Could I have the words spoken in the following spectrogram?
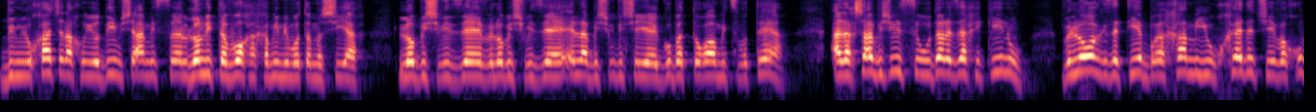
במיוחד שאנחנו יודעים שעם ישראל לא נתבעו החכמים ללמוד המשיח, לא בשביל זה ולא בשביל זה, אלא בשביל שיהגו בתורה ומצוותיה. אז עכשיו בשביל סעודה לזה חיכינו. ולא רק זה, תהיה ברכה מיוחדת שיברכו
